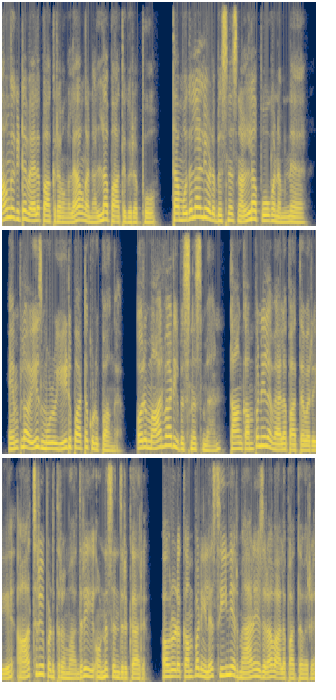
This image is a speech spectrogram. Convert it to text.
அவங்க கிட்ட வேலை பாக்குறவங்கள அவங்க நல்லா பாத்துக்கிறப்போ தான் முதலாளியோட பிசினஸ் நல்லா போகணும்னு எம்ப்ளாயீஸ் முழு ஈடுபாட்டை கொடுப்பாங்க. ஒரு மார்வாடி பிசினஸ் மேன் தான் கம்பெனியில வேலை பார்த்தவரையே ஆச்சரியப்படுத்துற மாதிரி ஒன்னு செஞ்சிருக்காரு. அவரோட கம்பெனியில சீனியர் மேனேஜரா வேலை பார்த்தவரு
